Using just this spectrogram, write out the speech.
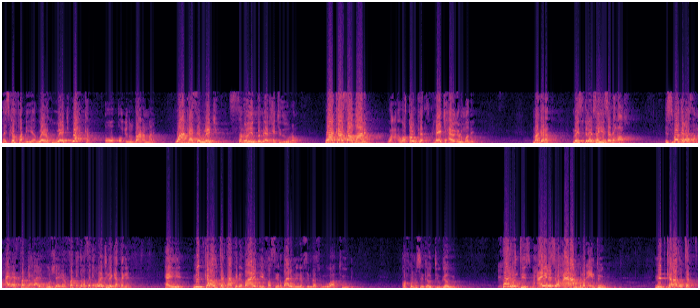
Waa iska fadhiya waana ku waajib. Wax ka oo oo male waa kaasaa waajib. Sanooyin dambe aad xajidu raba. Waa kaasaa daalim waa qowlka raajixa culimmade ma garat ma iskhilaafsan yihiin saddexdaas. Isma khilaafsan maxaa ilaha saddexda ay kuu sheegeen saddexduna saddex waajibay ka tageen. Haye mid kale u tagtaa tihi daalim io fasir daalim linafsi markaasuu yidhi waa tuug. Qofka muslimka tuugaa wey waa runtiis maxaa yeelay soo xaaraam kuma dhicin tuugu mid kale ad u tagta.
